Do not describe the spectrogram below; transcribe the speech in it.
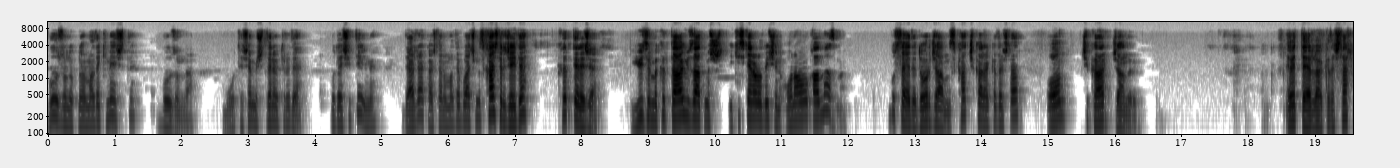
Bu uzunluk normalde kime eşitti? Bu uzunluğa. Muhteşem üçlüden ötürü de. Bu da eşit değil mi? Değerli arkadaşlar normalde bu açımız kaç dereceydi? 40 derece. 120, 40 daha 160. İkizkenar olduğu için 10'a 10 kalmaz mı? Bu sayede doğru cevabımız kaç çıkar arkadaşlar? 10 çıkar canlarım. Evet değerli arkadaşlar.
